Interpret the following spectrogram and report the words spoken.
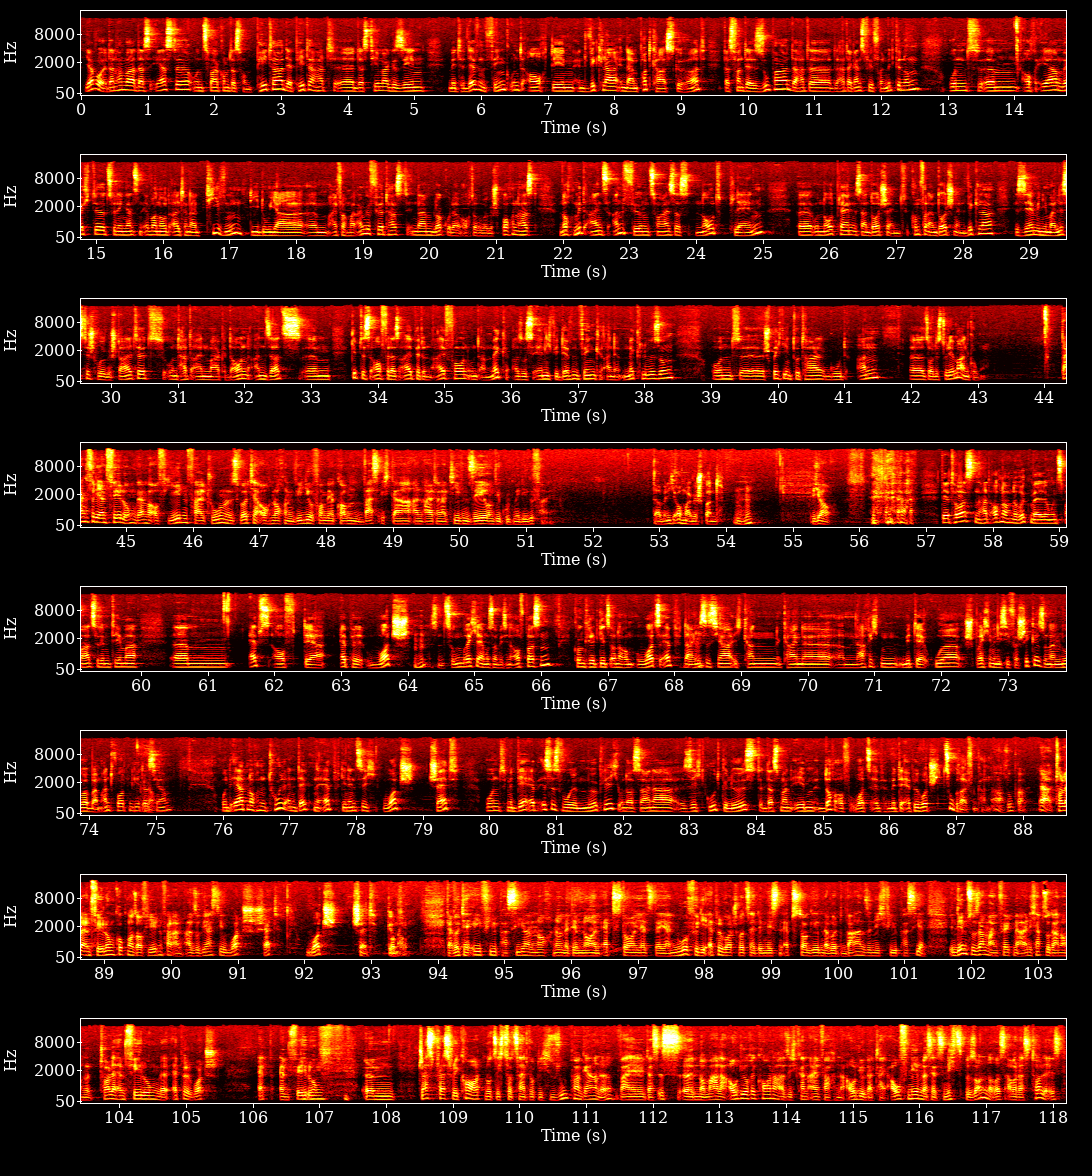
Jawohl, dann haben wir das erste und zwar kommt das von Peter. Der Peter hat äh, das Thema gesehen mit Devon Think und auch den Entwickler in deinem Podcast gehört. Das fand er super, da hat er, da hat er ganz viel von mitgenommen. Und ähm, auch er möchte zu den ganzen Evernote-Alternativen, die du ja ähm, einfach mal angeführt hast in deinem Blog oder auch darüber gesprochen hast, noch mit eins anführen. Und zwar heißt das Noteplan. Äh, und Noteplan ist ein deutscher, kommt von einem deutschen Entwickler, ist sehr minimalistisch wohl gestaltet und hat einen Markdown-Ansatz. Ähm, gibt es auch für das iPad und iPhone und am Mac, also ist ähnlich wie DevonThink eine Mac-Lösung und äh, spricht ihn total gut an. Äh, solltest du dir mal angucken. Danke für die Empfehlung, werden wir auf jeden Fall tun. Und es wird ja auch noch ein Video von mir kommen, was ich da an Alternativen sehe und wie gut mir die gefallen. Da bin ich auch mal gespannt. Mhm. Ich auch. Der Thorsten hat auch noch eine Rückmeldung und zwar zu dem Thema ähm, Apps auf der Apple Watch. Mhm. Das ist ein Zungenbrecher, da muss man ein bisschen aufpassen. Konkret geht es auch noch um WhatsApp. Da mhm. hieß es ja, ich kann keine ähm, Nachrichten mit der Uhr sprechen, wenn ich sie verschicke, sondern nur beim Antworten geht genau. das ja. Und er hat noch ein Tool entdeckt, eine App, die nennt sich Watch Chat. Und mit der App ist es wohl möglich und aus seiner Sicht gut gelöst, dass man eben doch auf WhatsApp mit der Apple Watch zugreifen kann. Ah, super. Ja, tolle Empfehlung. Gucken wir uns auf jeden Fall an. Also, wie heißt die Watch Chat? Watch Chat, genau. Okay. Da wird ja eh viel passieren noch ne, mit dem neuen App Store jetzt, der ja nur für die Apple Watch wird es ja den nächsten App Store geben. Da wird wahnsinnig viel passieren. In dem Zusammenhang fällt mir ein, ich habe sogar noch eine tolle Empfehlung, eine Apple Watch App Empfehlung. ähm, Just Press Record nutze ich zurzeit wirklich super gerne, weil das ist ein normaler Audiorekorder. Also ich kann einfach eine Audiodatei aufnehmen. Das ist jetzt nichts Besonderes, aber das Tolle ist,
